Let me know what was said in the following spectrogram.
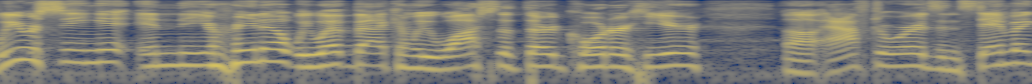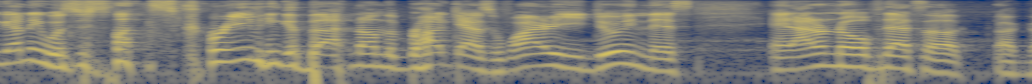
we were seeing it in the arena. We went back and we watched the third quarter here uh, afterwards, and Stan Van Gundy was just like screaming about it on the broadcast. Why are you doing this? And I don't know if that's a, a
